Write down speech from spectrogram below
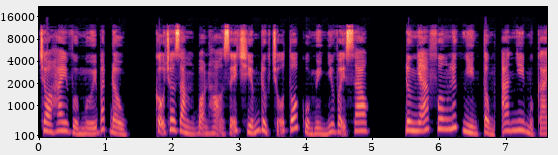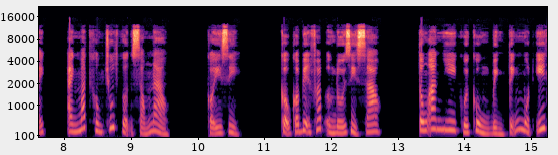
cho hay vừa mới bắt đầu. Cậu cho rằng bọn họ dễ chiếm được chỗ tốt của mình như vậy sao? Đường Nhã Phương liếc nhìn Tổng An Nhi một cái, ánh mắt không chút gợn sóng nào. Có ý gì? Cậu có biện pháp ứng đối gì sao? Tống An Nhi cuối cùng bình tĩnh một ít,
